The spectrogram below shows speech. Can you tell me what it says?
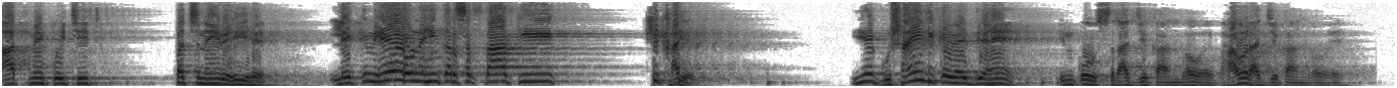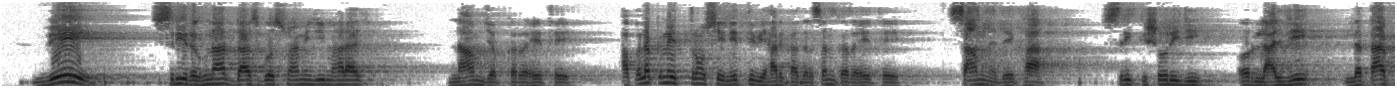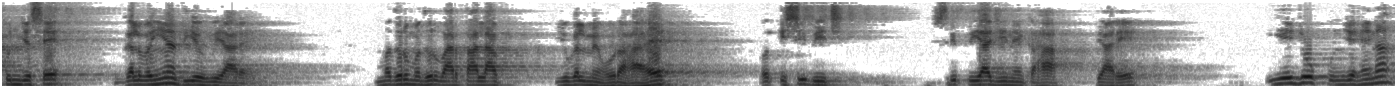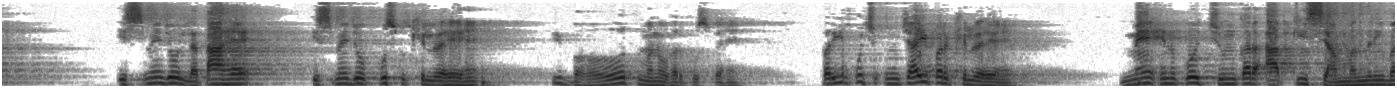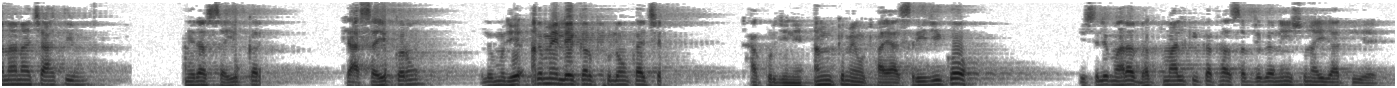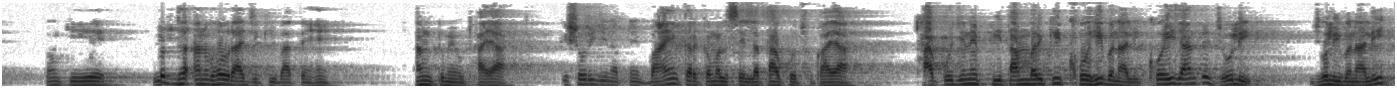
आत्म में कोई चीज़ पच नहीं रही है। लेकिन ये वो नहीं कर सकता कि खाइए ये गुसाई जी के वैद्य हैं, इनको उस राज्य का अनुभव है, भाव राज्य का अनुभव है। वे श्री रघुनाथ दास गोस्वामी जी महाराज नाम जप कर रहे थे, अपलक नेत्रों से नित्य विहार का दर्शन कर रहे थे। सामने देखा श्री किशोरी जी और लाल जी लता कुंज से गलवहियाँ दिए हुए आ रहे मधुर मधुर वार्तालाप युगल में हो रहा है। और इसी बीच श्री प्रिया जी ने कहा, प्यारे, ये जो कुंज है ना, इसमें जो लता है, इसमें जो पुष्प खिल रहे हैं, ये बहुत मनोहर पुष्प हैं। पर ये कुछ ऊंचाई पर खिल रहे हैं। मैं इनको चुनकर आपकी श्याम बंदनी बनाना चाहती हूँ। मेरा सहयोग कर क्या सहयोग करूँ? बोले, मुझे अंक में लेकर फूलों का ठाकुर जी ने अंक में उठाया। श्री जी को इसलिए महाराज भक्तमाल की कथा सब जगह नहीं सुनाई जाती है, क्योंकि ये युद्ध अनुभव राज्य की बातें हैं। अंक में उठाया। किशोरी जी ने अपने बाएँ कर कमल से लता को झुकाया। ठाकुर जी ने पीताम्बर की खोही बना ली। खोही जानते? झोली। झोली बना ली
